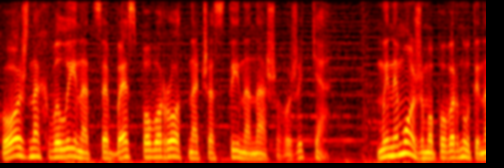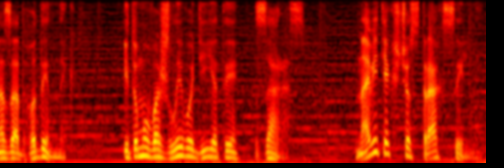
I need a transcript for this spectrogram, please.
кожна хвилина це безповоротна частина нашого життя. Ми не можемо повернути назад годинник, і тому важливо діяти зараз, навіть якщо страх сильний,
